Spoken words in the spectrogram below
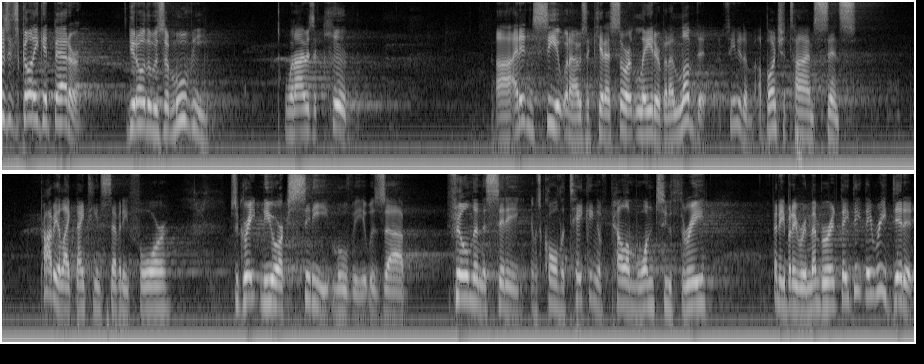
because it's going to get better. You know, there was a movie when I was a kid. Uh, I didn't see it when I was a kid, I saw it later, but I loved it. I've seen it a, a bunch of times since, probably like 1974. It was a great New York City movie. It was uh, filmed in the city. It was called The Taking of Pelham 123. If anybody remember it, they, they, they redid it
